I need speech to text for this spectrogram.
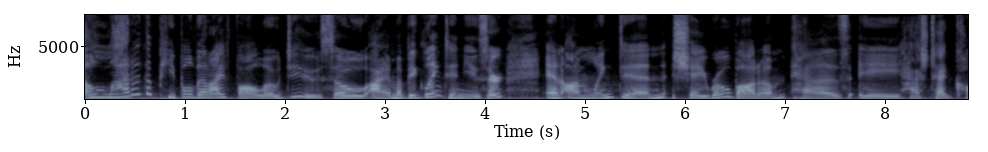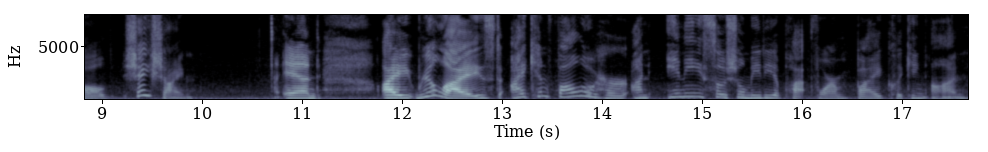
a lot of the people that I follow do. So I am a big LinkedIn user and on LinkedIn, Shay Rowbottom has a hashtag called ShayShine. And I realized I can follow her on any social media platform by clicking on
